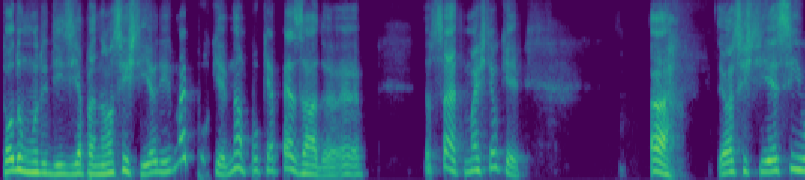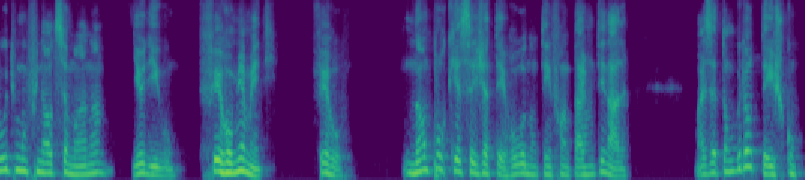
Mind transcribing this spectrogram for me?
todo mundo dizia para não assistir. Eu disse, mas por quê? Não, porque é pesado. É, é certo, mas tem o quê? Ah, eu assisti esse último final de semana e eu digo, ferrou minha mente. Ferrou. Não porque seja terror, não tem fantasma, não tem nada. Mas é tão grotesco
